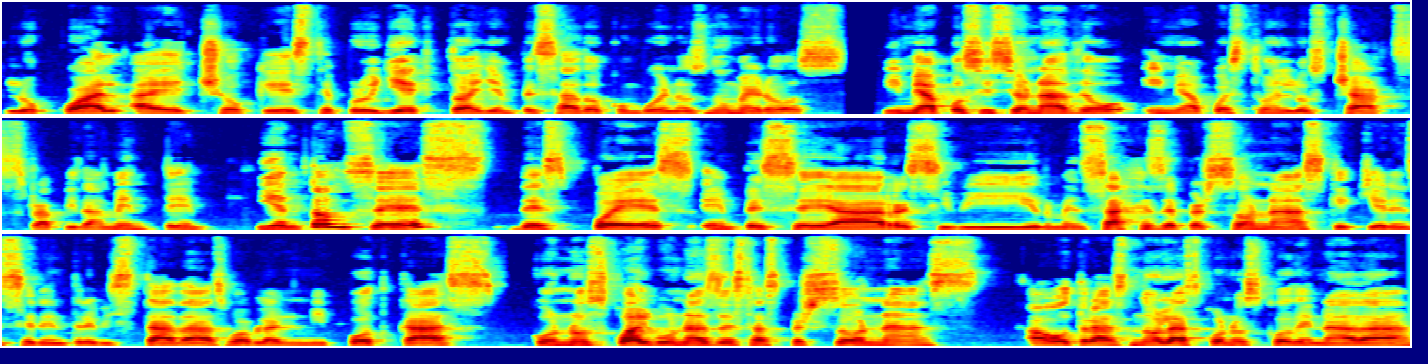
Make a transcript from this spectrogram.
lo cual ha hecho que este proyecto haya empezado con buenos números y me ha posicionado y me ha puesto en los charts rápidamente. Y entonces, después empecé a recibir mensajes de personas que quieren ser entrevistadas o hablar en mi podcast. Conozco a algunas de estas personas, a otras no las conozco de nada,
